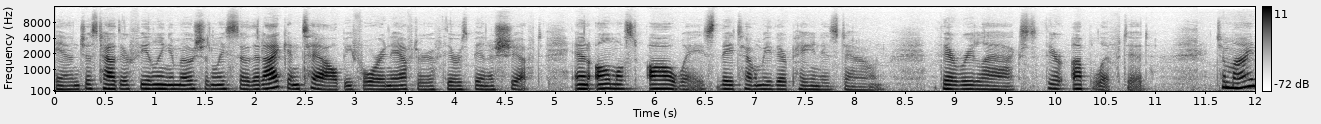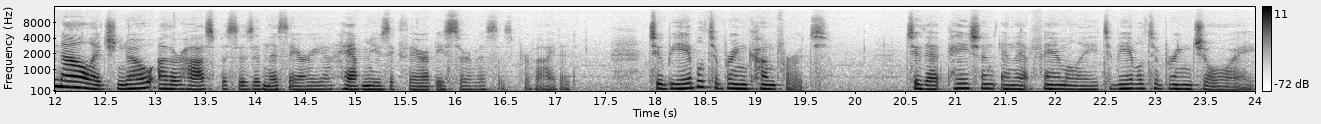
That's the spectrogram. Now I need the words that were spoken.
and just how they're feeling emotionally so that I can tell before and after if there's been a shift. And almost always they tell me their pain is down. They're relaxed, they're uplifted. To my knowledge, no other hospices in this area have music therapy services provided. To be able to bring comfort to that patient and that family, to be able to bring joy,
